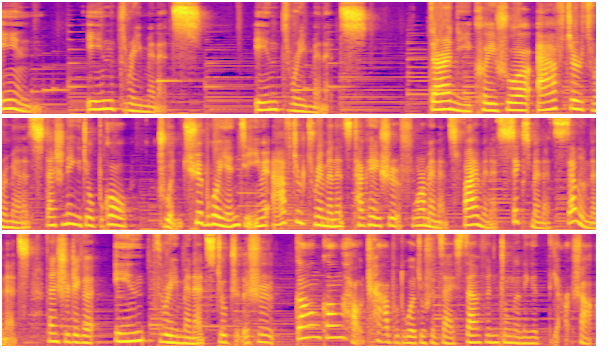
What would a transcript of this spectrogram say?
in，in three minutes，in three minutes。当然，你可以说 after three minutes，但是那个就不够准确，不够严谨，因为 after three minutes 它可以是 four minutes、five minutes、six minutes、seven minutes，但是这个 in three minutes 就指的是刚刚好，差不多就是在三分钟的那个点儿上。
